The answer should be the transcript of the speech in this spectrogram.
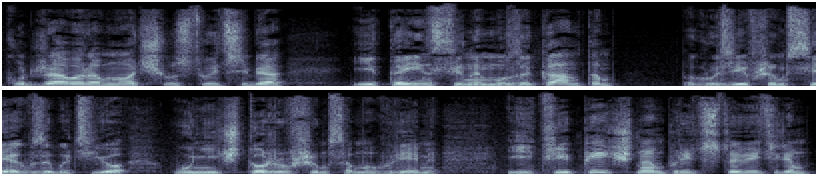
Куджава равно чувствует себя и таинственным музыкантом, погрузившим всех в забытье, уничтожившим само время, и типичным представителем,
